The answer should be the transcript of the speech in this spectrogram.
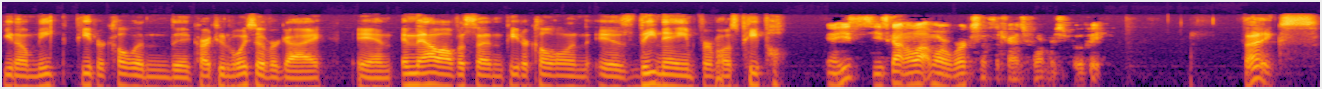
you know meek Peter Cullen, the cartoon voiceover guy, and and now all of a sudden Peter Cullen is the name for most people. Yeah, he's he's gotten a lot more work since the Transformers movie. Thanks.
